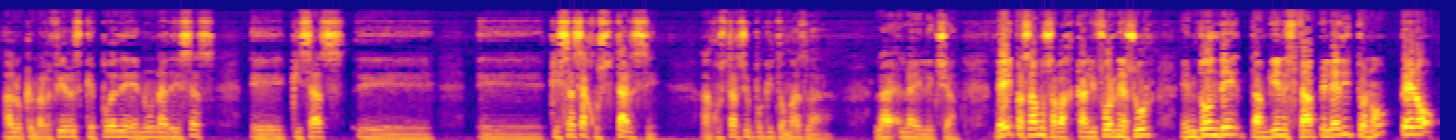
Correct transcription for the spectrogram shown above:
a lo que me refiero es que puede en una de esas eh, quizás, eh, quizás ajustarse, ajustarse un poquito más la, la, la, elección. De ahí pasamos a Baja California Sur, en donde también está peleadito, ¿no? Pero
